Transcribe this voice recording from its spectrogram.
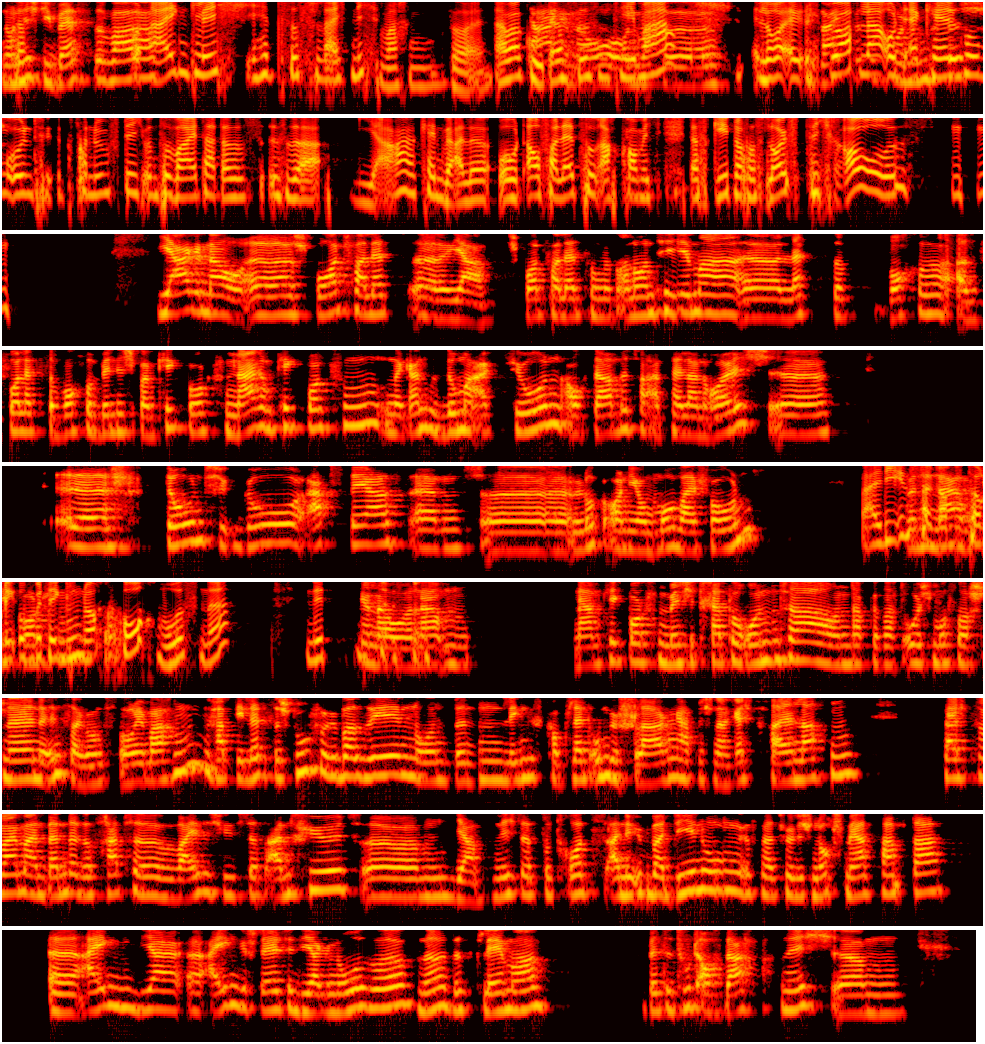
noch nicht die beste war. Und eigentlich hättest du es vielleicht nicht machen sollen. Aber gut, ja, das genau. ist ein Thema. Und, äh, äh Sportler und Erkältung und vernünftig und so weiter, das ist äh, ja, kennen wir alle. Und auch Verletzung, ach komm, ich, das geht noch, das läuft sich raus. Ja, genau. Äh, Sportverletz, äh, ja, Sportverletzung ist auch noch ein Thema. Äh, letzte Woche, also vorletzte Woche bin ich beim Kickboxen, nach dem Kickboxen, eine ganz dumme Aktion. Auch da bitte Appell an euch. Äh, don't go upstairs and uh, look on your mobile phone. Weil die Instagram-Story unbedingt noch hoch muss, ne? Nicht genau, nach dem, nach dem Kickboxen bin ich die Treppe runter und habe gesagt, oh, ich muss noch schnell eine Instagram-Story machen. Habe die letzte Stufe übersehen und bin links komplett umgeschlagen, habe mich nach rechts fallen lassen. Da ich zweimal ein Bänderriss hatte, weiß ich, wie sich das anfühlt. Ähm, ja, nichtsdestotrotz, eine Überdehnung ist natürlich noch schmerzhafter. Äh, eigendia äh, eigengestellte Diagnose, ne, Disclaimer. Bitte tut auch das nicht. Ähm,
